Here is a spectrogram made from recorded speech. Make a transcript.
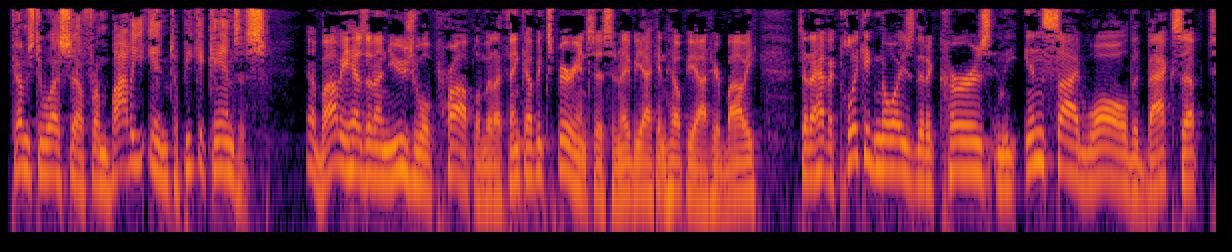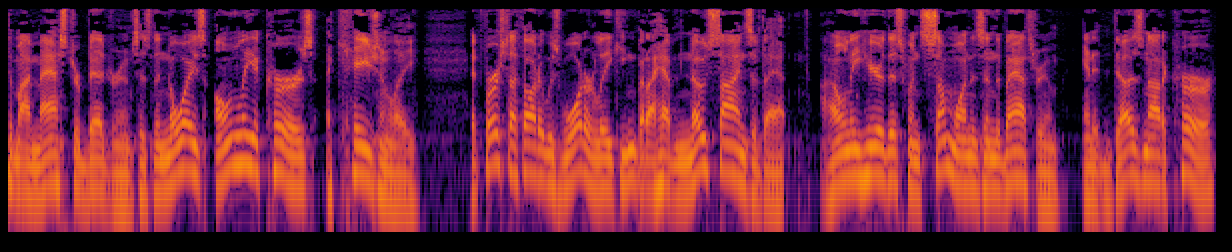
comes to us uh, from Bobby in Topeka, Kansas. Yeah, Bobby has an unusual problem, but I think I've experienced this, and maybe I can help you out here, Bobby. Said I have a clicking noise that occurs in the inside wall that backs up to my master bedroom. Says the noise only occurs occasionally. At first I thought it was water leaking, but I have no signs of that. I only hear this when someone is in the bathroom, and it does not occur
